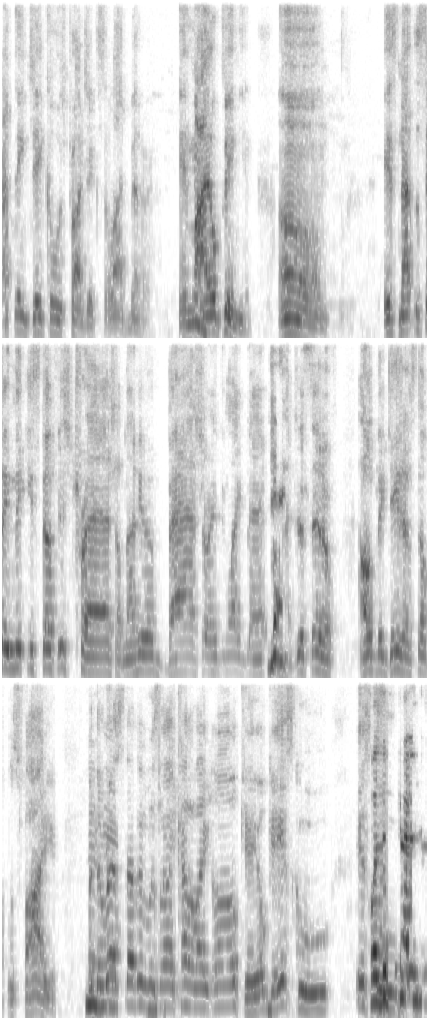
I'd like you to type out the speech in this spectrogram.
I think J. Cole's project's a lot better, in my opinion. Um, it's not to say Nicki stuff is trash. I'm not here to bash or anything like that. I just said of out the gate her stuff was fire. But mm-hmm. the rest of it was like kind of like, oh, okay, okay, it's cool. It's was cool. it kind of the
